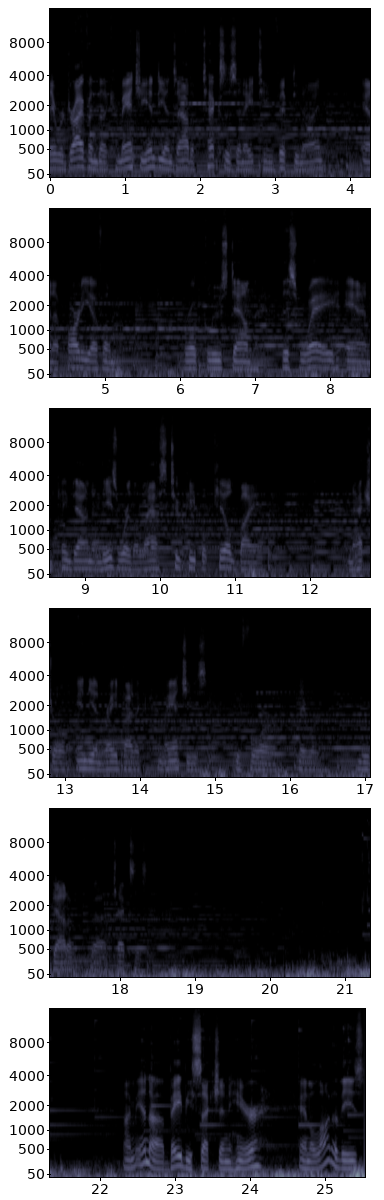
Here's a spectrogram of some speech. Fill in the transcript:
They were driving the Comanche Indians out of Texas in 1859, and a party of them broke loose down this way and came down, and these were the last two people killed by a, an actual Indian raid by the Comanches before they were moved out of uh, Texas. I'm in a baby section here, and a lot of these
